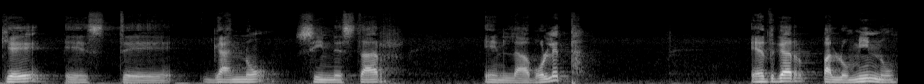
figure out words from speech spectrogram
que este, ganó sin estar en la boleta. Edgar Palomino,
